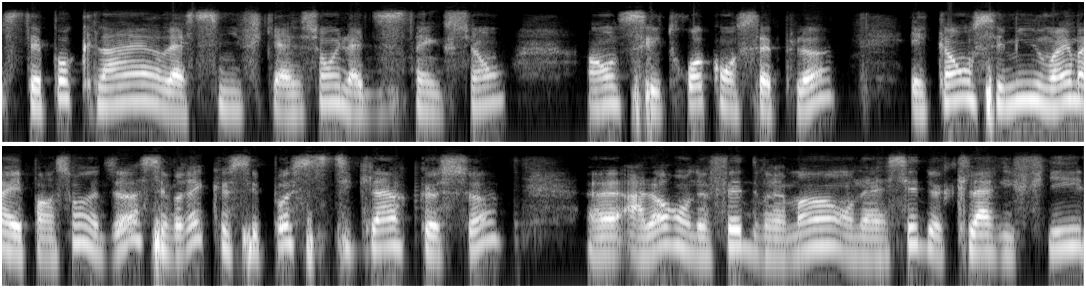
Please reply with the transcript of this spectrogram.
C'était pas clair la signification et la distinction entre ces trois concepts-là. Et quand on s'est mis nous-mêmes à y penser, on a dit ah c'est vrai que c'est pas si clair que ça. Euh, alors on a fait vraiment, on a essayé de clarifier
